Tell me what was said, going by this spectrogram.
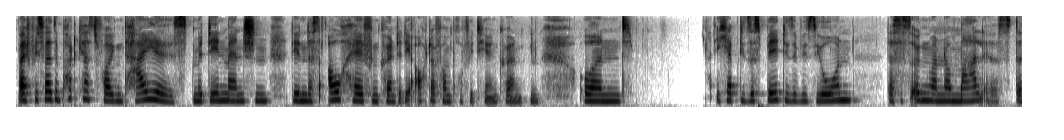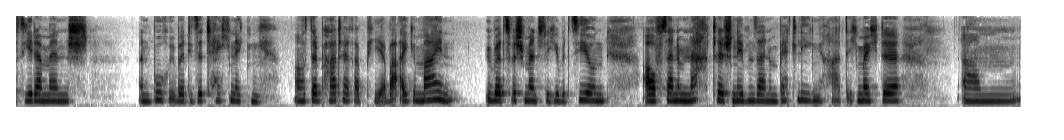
beispielsweise Podcast-Folgen teilst mit den Menschen, denen das auch helfen könnte, die auch davon profitieren könnten. Und ich habe dieses Bild, diese Vision, dass es irgendwann normal ist, dass jeder Mensch ein Buch über diese Techniken aus der Paartherapie, aber allgemein über zwischenmenschliche Beziehungen auf seinem Nachttisch neben seinem Bett liegen hat. Ich möchte, ähm,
